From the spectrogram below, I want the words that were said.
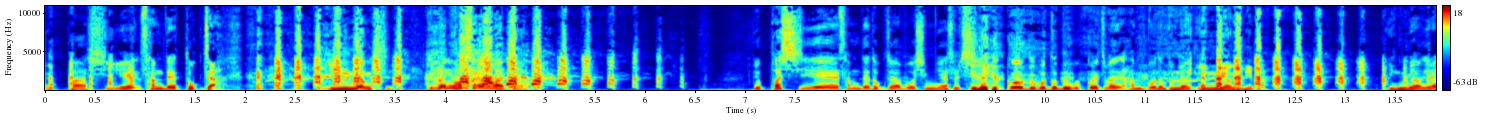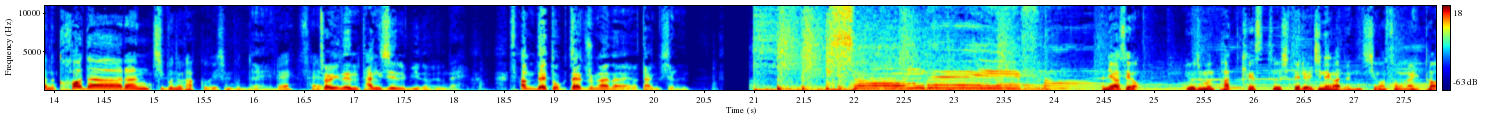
유파 씨의 3대 독자. 익명 씨. 이거는 확실한 것 같아요. 유파 씨의 3대 독자 뭐 심리했을 지도 있고 누구도 누구 거였지만 한 분은 분명히 익명입니다. 익명이라는 커다란 지분을 갖고 계신 분들의 사연. 저희는 당신을 믿어요. 네. 3대 독자 중 하나예요, 당신은. 안녕하세요. 요즘은 팟캐스트 시대를 진행하는 싱어송라이터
